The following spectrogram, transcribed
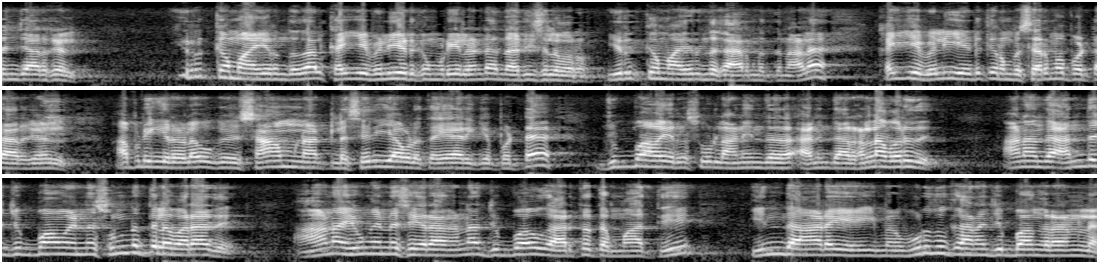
செஞ்சார்கள். இறுக்கமாக இருந்ததால் கையை வெளியே எடுக்க முடியலன்ட்டு அந்த அரிசியில் வரும். இறுக்கமாக இருந்த காரணத்தினால கையை வெளியே எடுக்க ரொம்ப சிரமப்பட்டார்கள். அப்படிங்கிற அளவுக்கு ஷாம் நாட்டில் சிரியாவில் தயாரிக்கப்பட்ட ஜுப்பாவை ரசூல் அணிந்த அணிந்தார்கள்லாம் வருது. ஆனால் அந்த அந்த ஜுப்பாவும் என்ன சுண்ணத்தில் வராது. ஆனால் இவங்க என்ன செய்கிறாங்கன்னா ஜுப்பாவுக்கு அர்த்தத்தை மாற்றி இந்த ஆடையை இவன் உருதுக்காரன் ஜிப்பாங்கிறான்ல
